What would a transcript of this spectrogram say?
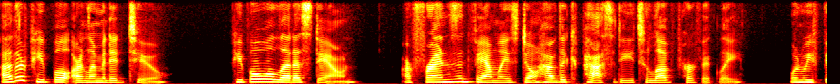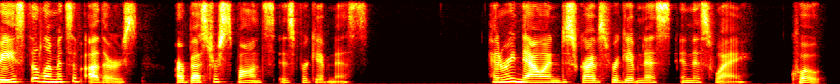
Other people are limited too. People will let us down. Our friends and families don't have the capacity to love perfectly. When we face the limits of others, our best response is forgiveness. Henri Nouwen describes forgiveness in this way quote,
